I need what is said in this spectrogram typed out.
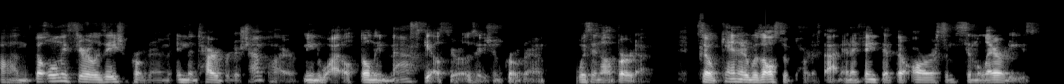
Um, the only sterilization program in the entire British Empire, meanwhile, the only mass scale sterilization program was in Alberta. So Canada was also part of that. And I think that there are some similarities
